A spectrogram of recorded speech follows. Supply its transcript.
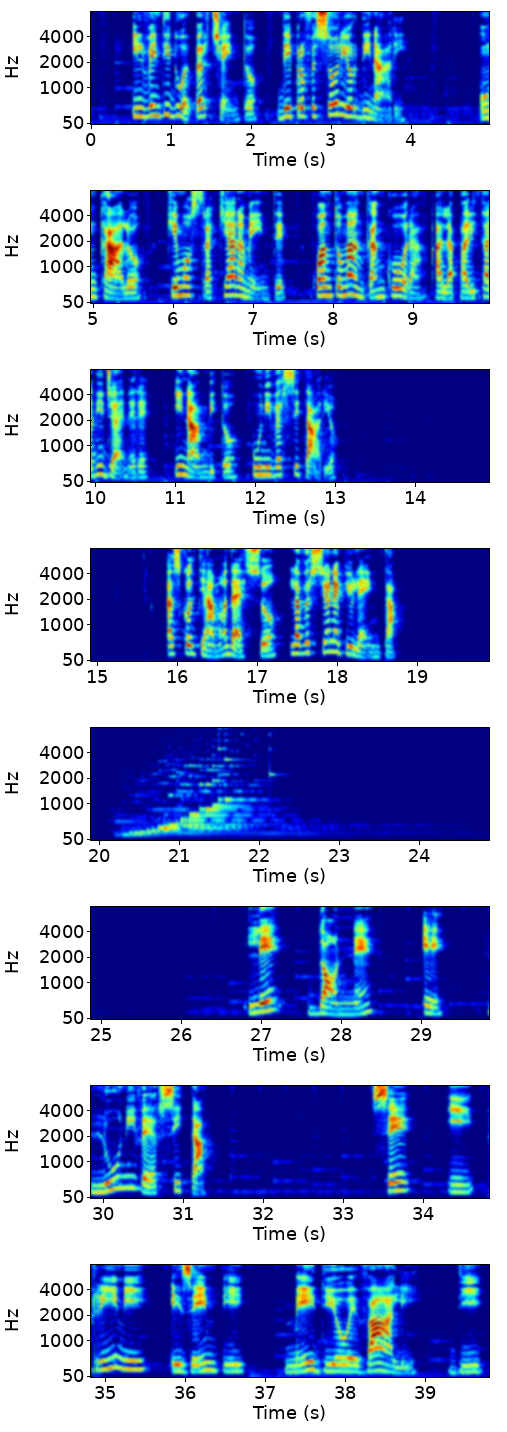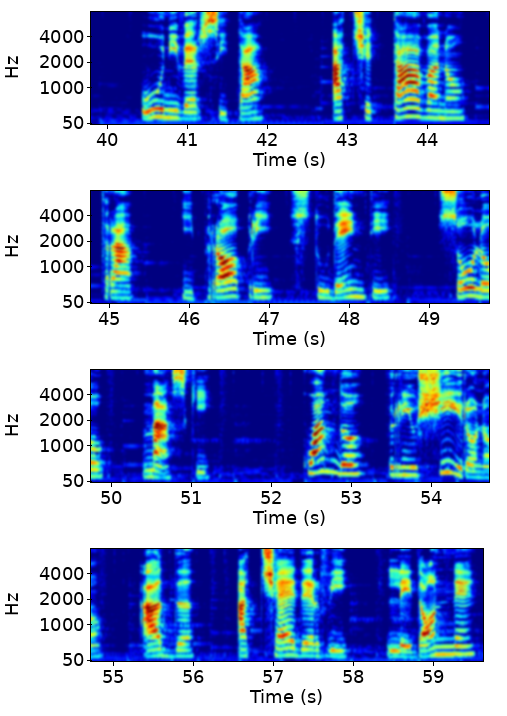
il 22% dei professori ordinari. Un calo che mostra chiaramente quanto manca ancora alla parità di genere in ambito universitario. Ascoltiamo adesso la versione più lenta. Le donne e l'università. Se i primi esempi medioevali di università accettavano tra i propri studenti solo maschi. Quando riuscirono ad accedervi le donne,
